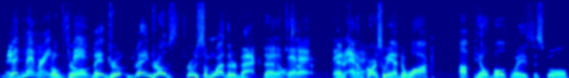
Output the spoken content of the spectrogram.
They good memory. Drove through, They- they drove. They drove through some weather back then. They I'll did it. and, and of course, we had to walk uphill both ways to school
